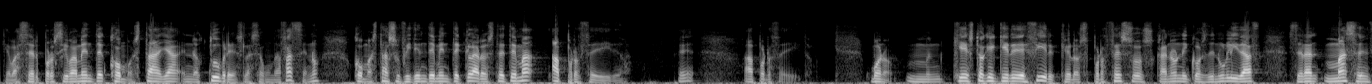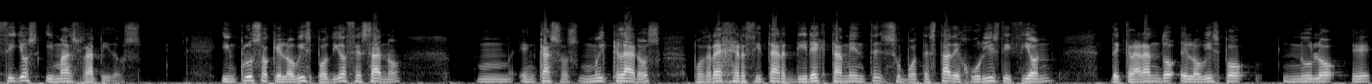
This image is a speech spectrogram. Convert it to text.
que va a ser próximamente, como está ya en octubre, es la segunda fase, ¿no? Como está suficientemente claro este tema, ha procedido. ¿eh? Ha procedido. Bueno, mm, ¿qué esto qué quiere decir? Que los procesos canónicos de nulidad serán más sencillos y más rápidos. Incluso que el obispo diocesano, mm, en casos muy claros, podrá ejercitar directamente su potestad de jurisdicción, declarando el obispo nulo eh,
